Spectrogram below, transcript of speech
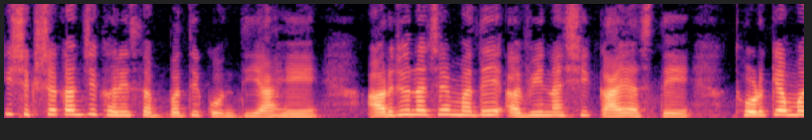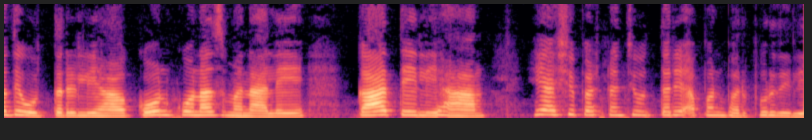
की शिक्षकांची खरी संपत्ती कोणती आहे? अर्जुनाच्या मध्ये अविनाशी काय असते? थोडक्यामध्ये उत्तरे लिहा. कोण कोणास म्हणाले? का ते लिहा? ही अशी प्रश्नांची उत्तरे आपण भरपूर दिली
